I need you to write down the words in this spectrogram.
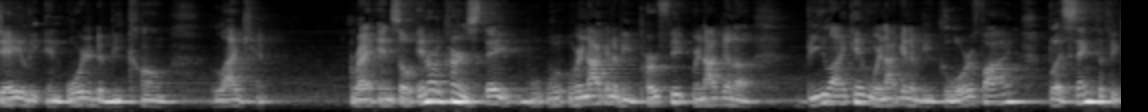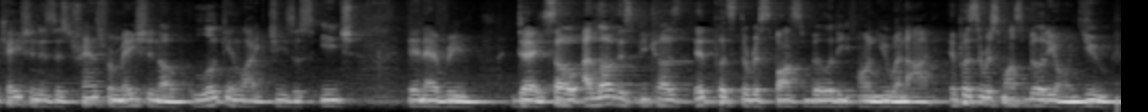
daily in order to become like him. Right? And so, in our current state, we're not going to be perfect. We're not going to be like him. We're not going to be glorified. But sanctification is this transformation of looking like Jesus each and every day. So I love this because it puts the responsibility on you and I. It puts the responsibility on you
